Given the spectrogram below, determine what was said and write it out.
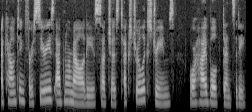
accounting for series abnormalities such as textural extremes or high bulk density.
